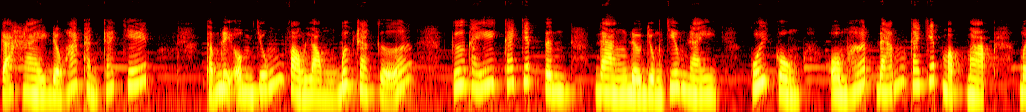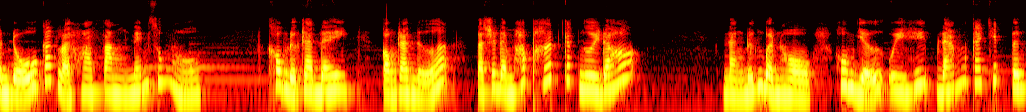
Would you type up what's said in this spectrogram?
cả hai đều hóa thành cá chép. Thẩm Ly ôm chúng vào lòng bước ra cửa, cứ thấy cá chép tinh, nàng đều dùng chiêu này, cuối cùng ôm hết đám cá chép mập mạp, mình đủ các loại hoa văn ném xuống hồ không được ra đây, còn ra nữa, ta sẽ đem hấp hết các ngươi đó. Nàng đứng bên hồ, hung dữ uy hiếp đám cá chép tinh.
